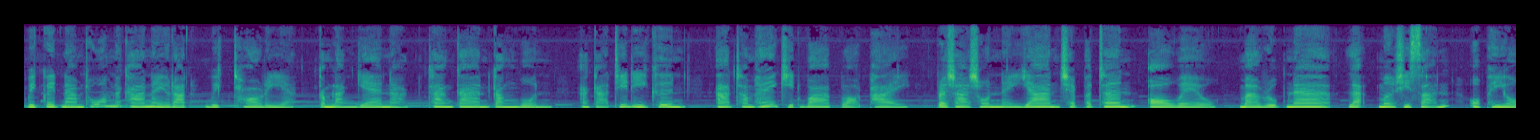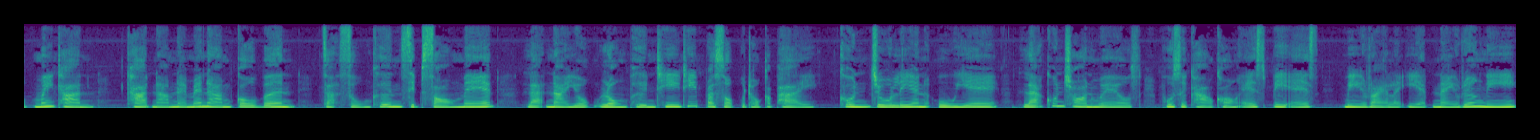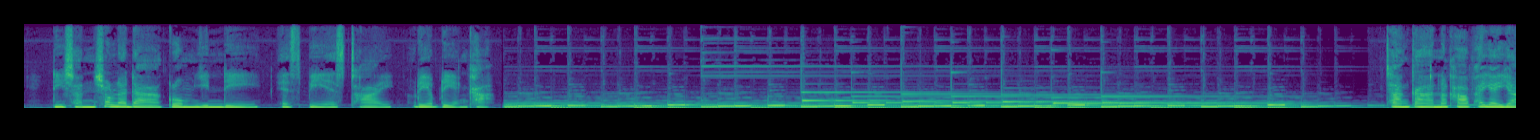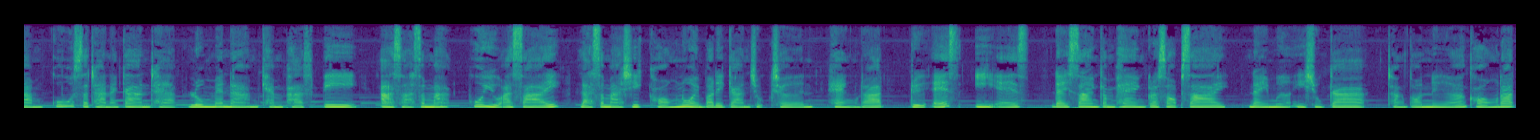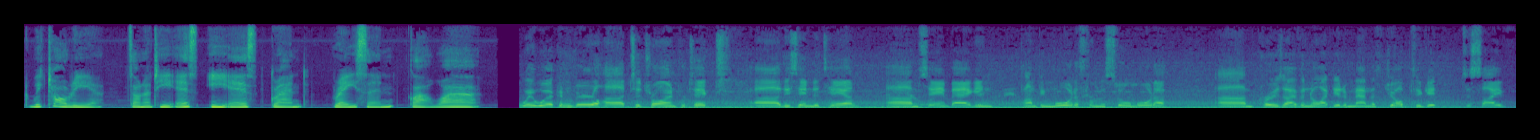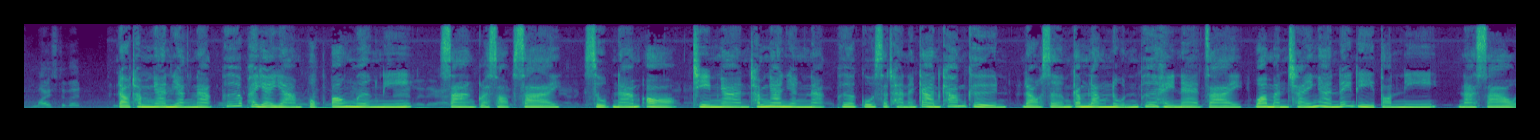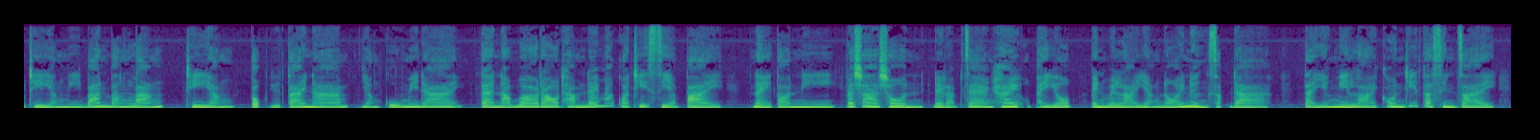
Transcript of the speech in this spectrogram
วิกฤตน้ำท่วมนะคะในรัฐวิกตอเรียกำลังแย่หนัก ทางการกังวล อากาศที่ดีขึ้น อาจทำให้คิดว่าปลอดภัย ประชาชนในย่านเชปเปอร์ตันออเวล มารูปนาและเมอร์ชิสัน อพยพไม่ทัน คาดน้ำในแม่น้ำโกลเบิร์นจะสูงขึ้น 12 เมตร และนายกลงพื้นที่ที่ประสบอุทกภัย คุณจูเลียน อูเย่ และคุณชอนเวลส์ ผู้สื่อข่าวของ SBS มีรายละเอียดในเรื่องนี้ ดิฉันชลดากรมยินดี SBS ไทย เรียบเรียงค่ะ ทางการนะคะพยายามกู้สถานการณ์แถบลุ่มแม่น้ำแคมปัสปีอาสาสมัคร ผู้อยู่อาศัย และสมาชิกของหน่วยบริการฉุกเฉิน แห่งรัฐ หรือ SES ได้สร้างกำแพงกระสอบทราย ในเมืองอิชูกาทางตอนเหนือของรัฐวิกตอเรีย เจ้าหน้าที่ SES Grant Rayson กล่าวว่า We're working very hard to try and protect uh, this end of town, um, sandbagging, pumping water from the stormwater. Um, crews overnight did a mammoth job to get to save most of it. เราทำงานอย่างหนักเพื่อพยายามปกป้องเมืองนี้ สร้างกระสอบทราย สูบน้ำออก ทีมงานทำงานอย่างหนักเพื่อกู้สถานการณ์ข้ามคืน เราเสริมกำลังหนุนเพื่อให้แน่ใจว่ามันใช้งานได้ดีตอนนี้น่าเศร้าที่ยังมีบ้านบางหลัง ที่ยังตกอยู่ใต้น้ำยังกู้ไม่ได้ แต่นับว่าเราทำได้มากกว่าที่เสียไป ในตอนนี้ประชาชนได้รับแจ้งให้อพยพเป็นเวลาอย่างน้อยหนึ่งสัปดาห์ แต่ยังมีหลายคนที่ตัดสินใจ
